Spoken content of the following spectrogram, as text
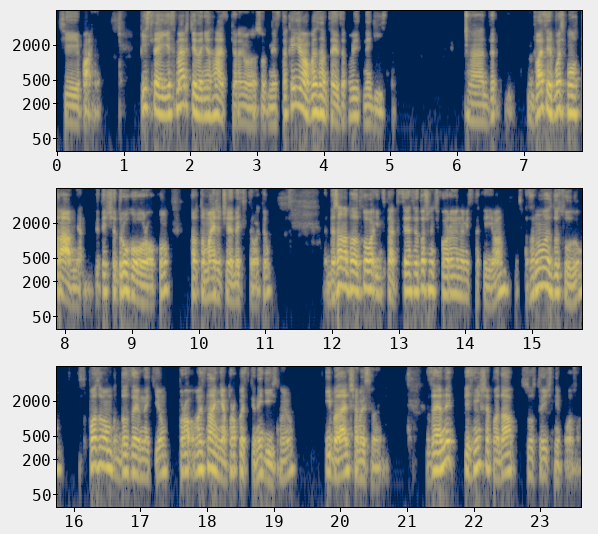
цієї пані. Після її смерті Ленінградський районний суд міста Києва визнав цей заповіт недійсним. Е, де- 28 травня 2002 року, тобто майже через 10 років, Державна податкова інспекція Святошинського району міста Києва звернулася до суду з позовом до заявників про визнання прописки недійсною і подальше виселення. Заявник пізніше подав зустрічний позов.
